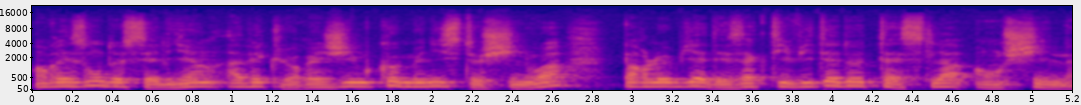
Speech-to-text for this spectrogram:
en raison de ses liens avec le régime communiste chinois par le biais des activités de Tesla en Chine.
